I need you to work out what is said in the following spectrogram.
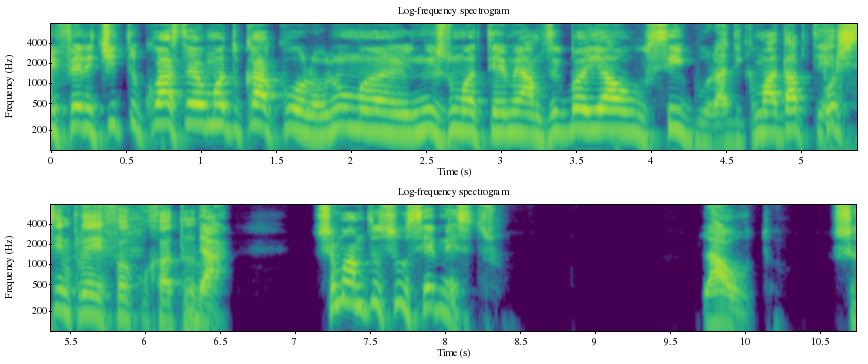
e fericită cu asta, eu mă duc acolo. Nu mă, nici nu mă temeam. Zic, bă, iau sigur, adică mă adaptez. Pur și simplu ai făcut hatârul. Da. Și m-am dus un semestru la auto. Și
